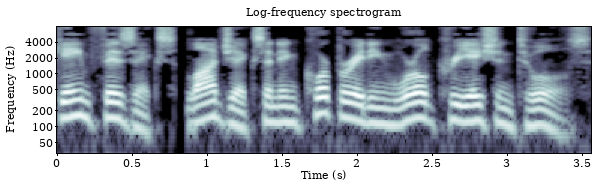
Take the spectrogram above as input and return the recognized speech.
game physics, logics and incorporating world creation tools.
